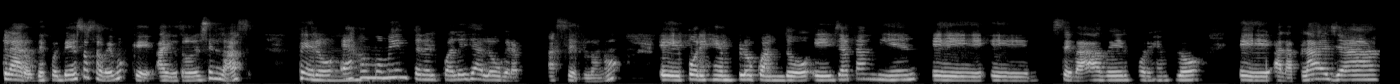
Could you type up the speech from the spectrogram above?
Claro, después de eso sabemos que hay otro desenlace, pero es un momento en el cual ella logra hacerlo, ¿no? Eh, por ejemplo, cuando ella también eh, eh, se va a ver, por ejemplo, a la playa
